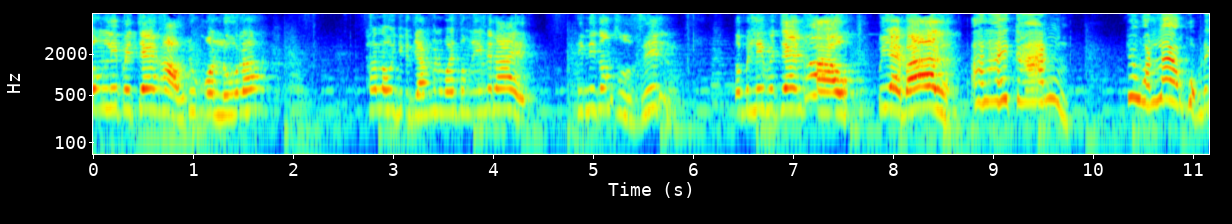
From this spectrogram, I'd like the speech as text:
ต้องรีบไปแจ้งข่าวให้ทุกคนรู้แล้ว ถ้าเราหยุดยั้งมันไว้ตรงนี้ไม่ได้ ที่นี่ต้องสูญสิ้น ต้องไปรีบไปแจ้งข่าวผู้ใหญ่บ้าน อะไรกันนี่วันแรกของผมใน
